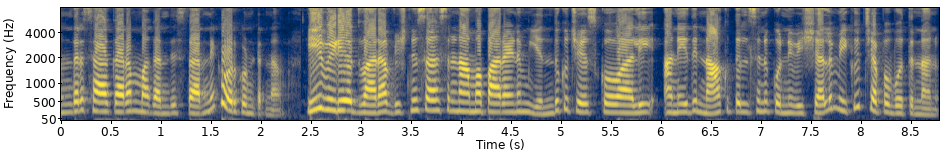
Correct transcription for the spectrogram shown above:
అందరి సహకారం మాకు అందిస్తారని కోరుకుంటున్నాం. ఈ వీడియో ద్వారా విష్ణు సహస్రనామ పారాయణం ఎందుకు చేసుకోవాలి అనేది నాకు తెలిసిన కొన్ని విషయాలు మీకు చెప్పబోతున్నాను.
